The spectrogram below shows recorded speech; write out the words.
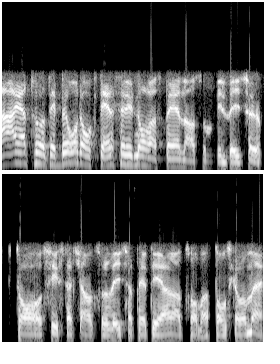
Ah, jag tror att det är både och. Dels är det några spelare som vill visa upp, ta sista chansen och visa Peter Gerhardsson att de ska vara med.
